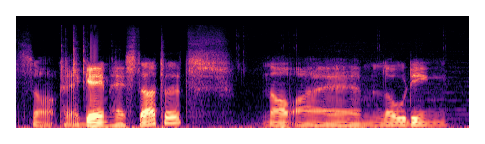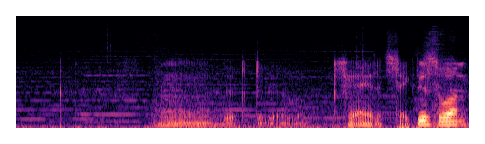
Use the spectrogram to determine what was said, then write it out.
So, okay, game has started. Now I'm loading mm, Okay, let's take this one.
